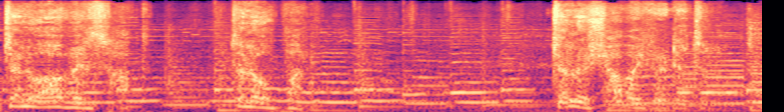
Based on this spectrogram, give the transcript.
चलो आओ मेरे साथ, चलो ऊपर। चलो शाबाश बेटा, चलो।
